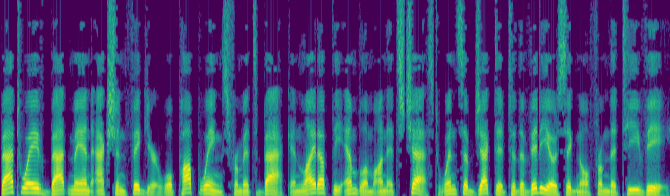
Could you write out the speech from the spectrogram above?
Batwave Batman action figure will pop wings from its back and light up the emblem on its chest when subjected to the video signal from the TV.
